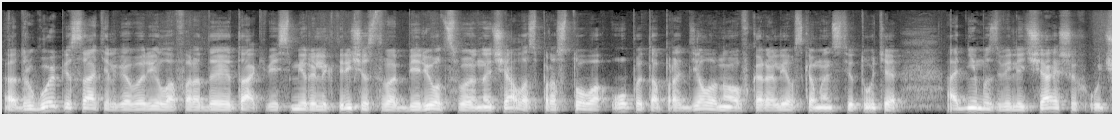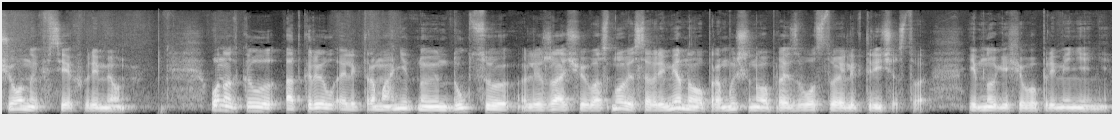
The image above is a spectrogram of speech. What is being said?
А другой писатель говорил о Фарадее так. Весь мир электричества берет свое начало с простого опыта, проделанного в Королевском институте одним из величайших ученых всех времен. Он открыл, открыл электромагнитную индукцию, лежащую в основе современного промышленного производства электричества и многих его применений.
